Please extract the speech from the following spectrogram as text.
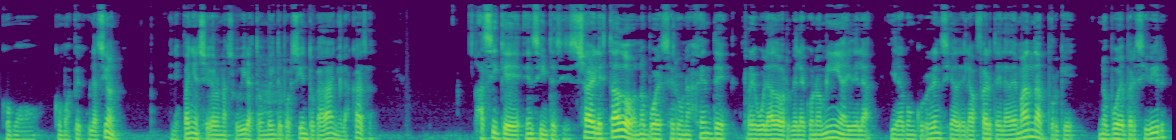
como, como especulación. En España llegaron a subir hasta un 20% cada año las casas. Así que, en síntesis, ya el Estado no puede ser un agente regulador de la economía y de la, y de la concurrencia de la oferta y la demanda porque no puede percibir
